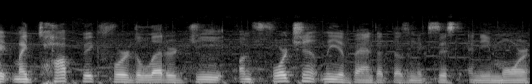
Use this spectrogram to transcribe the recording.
Alright, my top pick for the letter G, unfortunately a band that doesn't exist anymore.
